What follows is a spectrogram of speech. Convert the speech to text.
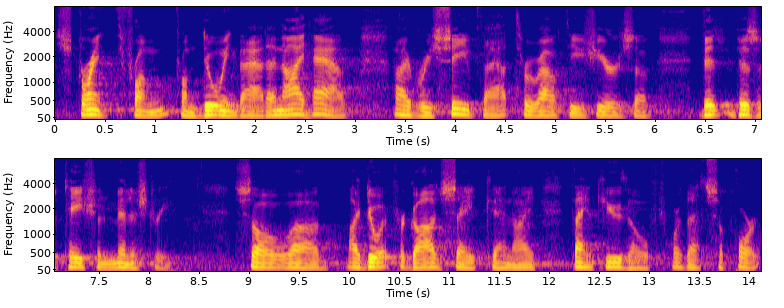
strength from, from doing that. And I have. I've received that throughout these years of vis- visitation ministry. So uh, I do it for God's sake, and I thank you, though, for that support.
